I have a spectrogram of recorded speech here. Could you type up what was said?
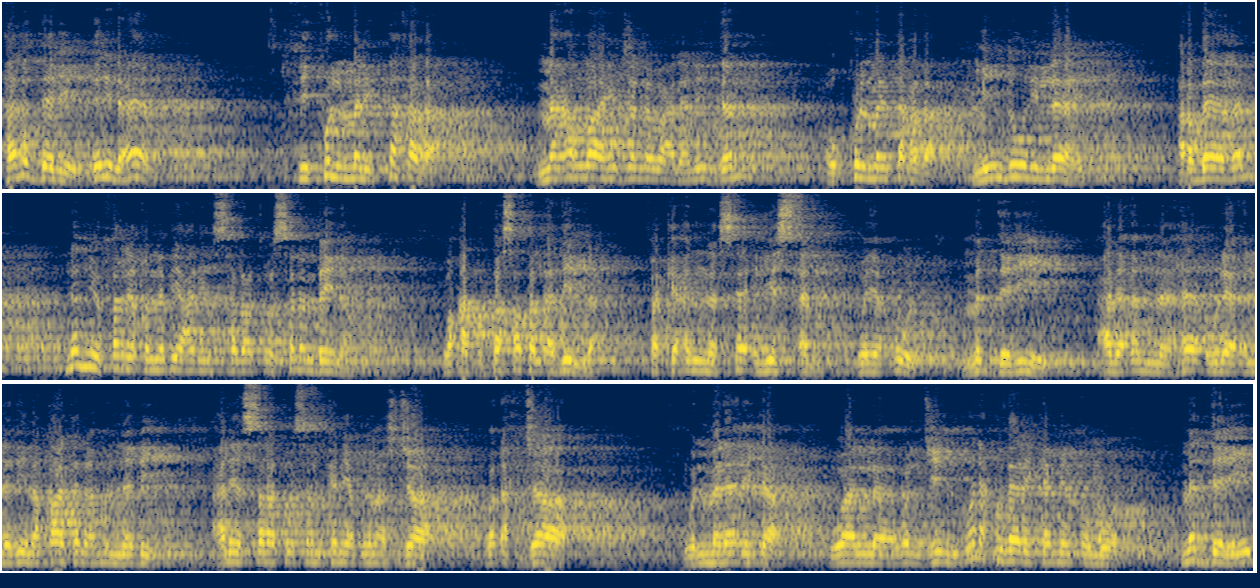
هذا الدليل دليل عام. في كل من اتخذ مع الله جل وعلا ندا أو كل من اتخذ من دون الله أربابا لم يفرق النبي عليه الصلاة والسلام بينهم. وقد بسط الأدلة فكأن سائل يسأل ويقول ما الدليل على أن هؤلاء الذين قاتلهم النبي عليه الصلاة والسلام كانوا يعبدون الأشجار والأحجار والملائكة والجن ونحو ذلك من الأمور؟ ما الدليل؟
